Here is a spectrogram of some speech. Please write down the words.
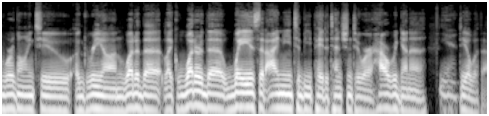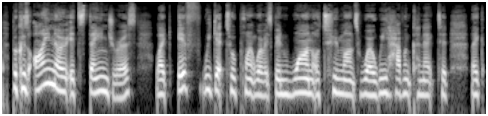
we're going to agree on? What are the, like, what are the ways that I need to be paid attention to or how are we going to Yeah. deal with that? because I know it's dangerous. Like if we get to a point where it's been one or two months where we haven't connected, like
